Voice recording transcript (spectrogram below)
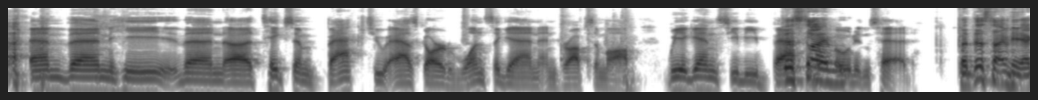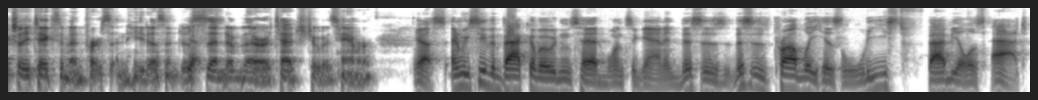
and then he then uh, takes him back to Asgard once again and drops him off. We again see the back This time- of Odin's head. but this time he actually takes him in person. He doesn't just Yes. send him there attached to his hammer. Yes, and we see the back of Odin's head once again, and this is this is probably his least fabulous hat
